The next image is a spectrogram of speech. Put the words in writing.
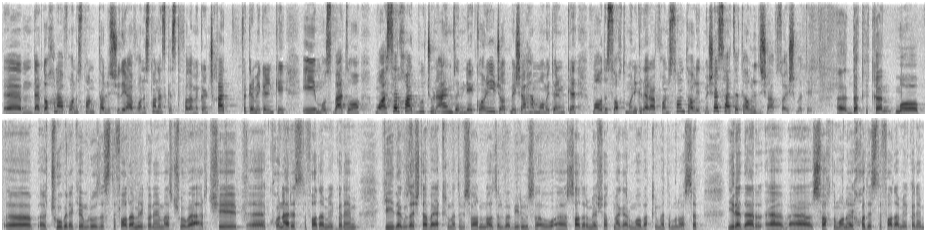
در داخل افغانستان تولید شده افغانستان است که استفاده می‌کنن. چقدر فکر می‌کنین که این مثبت و موثر خواهد بود؟ چون اهم زمینه کاری ایجاد میشه. هم ما می‌تونیم که مواد ساختمانی که در افغانستان تولید میشه سطح تولیدش افزایش بده. دقیقا. ما چوب که امروز استفاده می‌کنیم از چوب ارچه کنر استفاده می‌کنیم. که در گذشته به قیمت بسیار نازل و بیرون صادر می شد مگر ما به قیمت مناسب ایره در ساختمان های خود استفاده می کنیم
